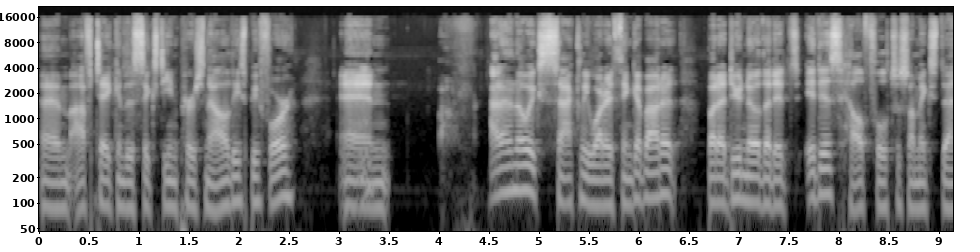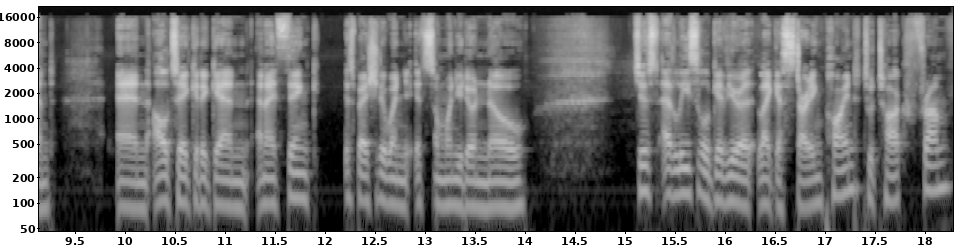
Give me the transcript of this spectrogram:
Um, i've taken the 16 personalities before mm-hmm. I don't know exactly what i think about it but i do know that it, it is helpful to some extent and I'll take it again. And I think, especially when it's someone you don't know, just at least it'll give you a, like a starting point to talk from.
